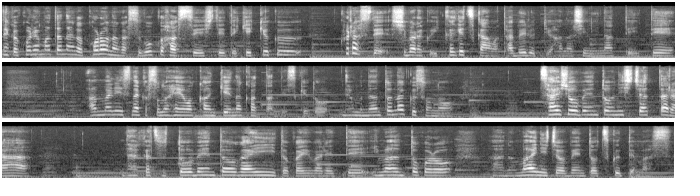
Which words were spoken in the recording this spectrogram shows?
なんかこれまたなんかコロナがすごく発生してて結局クラスでしばらく1ヶ月間は食べるっていう話になっていてあんまりなんかその辺は関係なかったんですけどでもなんとなくその最初お弁当にしちゃったらなんかずっとお弁当がいいとか言われて今のところあの毎日お弁当作ってます。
